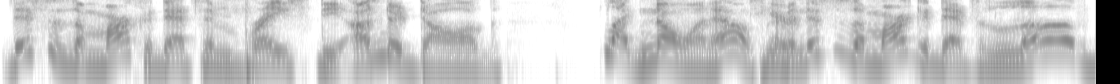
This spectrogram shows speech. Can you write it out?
this is a market that's embraced the underdog like no one else. I mean, this is a market that's loved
